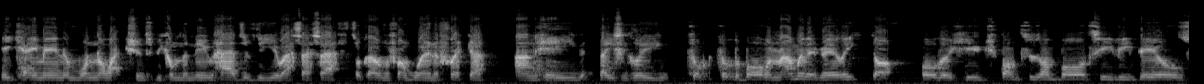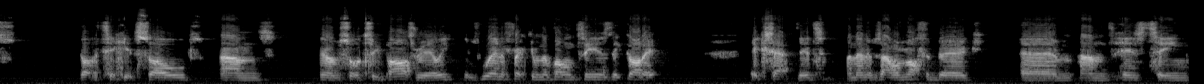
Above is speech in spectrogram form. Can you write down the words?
He came in and won an election to become the new head of the USSF, took over from Werner Fricker, and he basically took, took the ball and ran with it, really. Got all the huge sponsors on board, TV deals, got the tickets sold, and you know, sort of two parts, really. It was Werner Fricker and the volunteers that got it accepted, and then it was Alan Rothenberg um, and his team,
